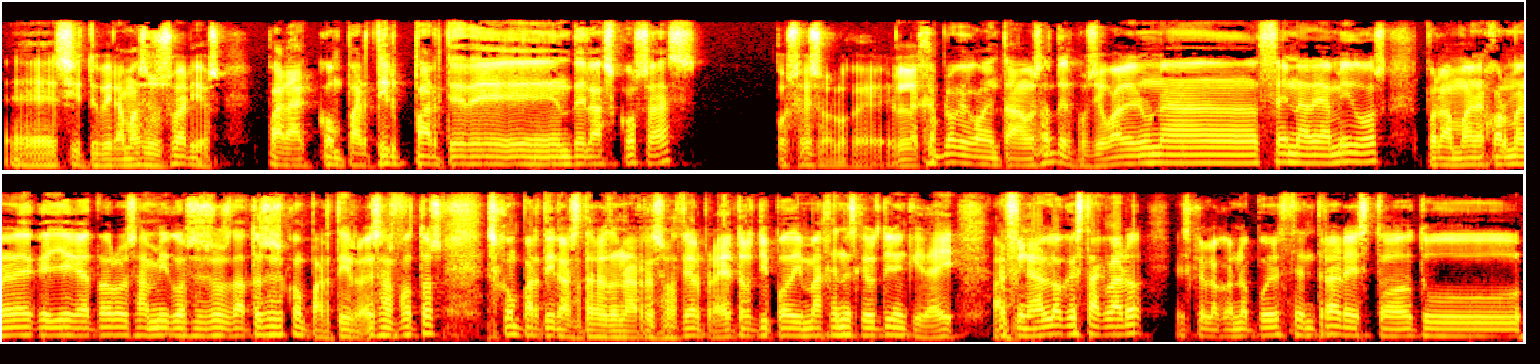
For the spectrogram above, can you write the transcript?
eh, si tuviera más usuarios, para compartir parte de, de las cosas, pues eso, lo que, el ejemplo que comentábamos antes, pues igual en una cena de amigos, pues la mejor manera de que llegue a todos los amigos esos datos es compartir, esas fotos es compartirlas a través de una red social, pero hay otro tipo de imágenes que no tienen que ir ahí. Al final lo que está claro es que lo que no puedes centrar es todo tu,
